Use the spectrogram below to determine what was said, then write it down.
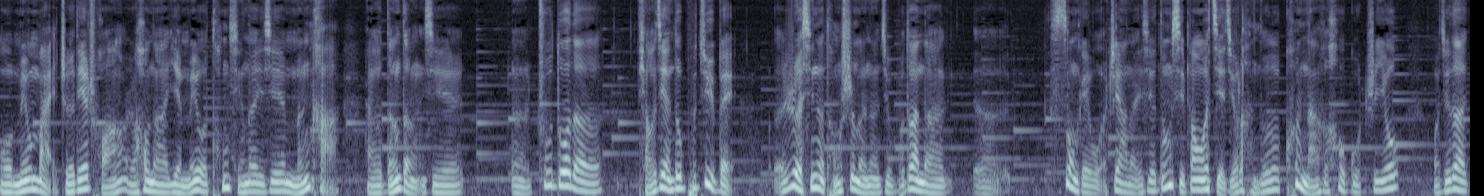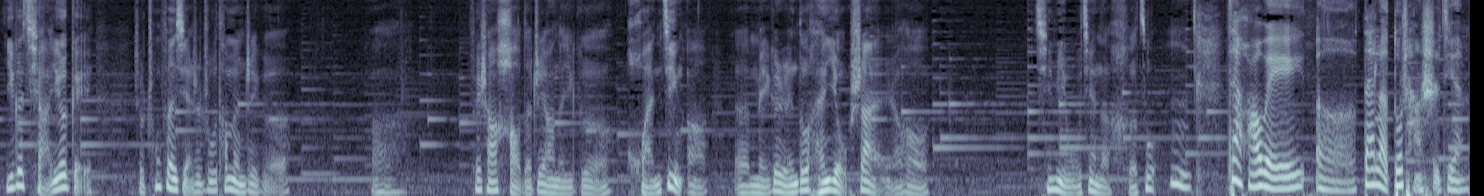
我没有买折叠床，然后呢也没有通行的一些门卡，还有等等一些，呃诸多的条件都不具备。热心的同事们呢就不断的呃送给我这样的一些东西，帮我解决了很多的困难和后顾之忧。我觉得一个抢一个给，就充分显示出他们这个啊、非常好的这样的一个环境啊，呃每个人都很友善，然后亲密无间的合作。嗯在华为呃待了多长时间？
